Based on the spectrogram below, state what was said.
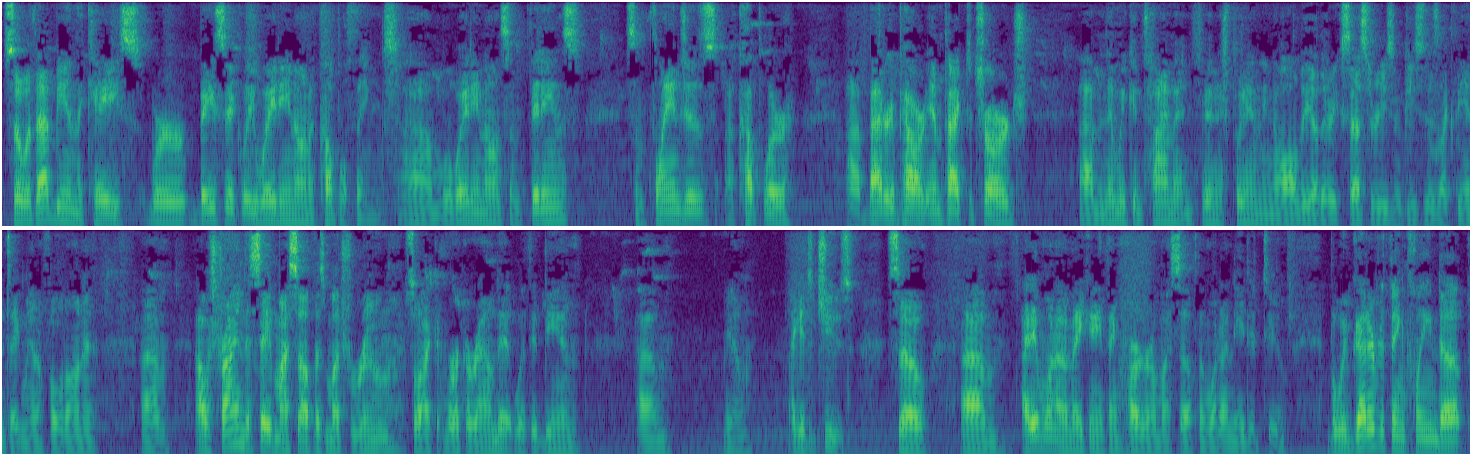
So with that being the case, we're basically waiting on a couple things. Um, we're waiting on some fittings, some flanges, a coupler, uh, battery powered impact to charge. Um, and then we can time it and finish putting, you know, all the other accessories and pieces like the intake manifold on it. Um, I was trying to save myself as much room so I could work around it with it being, um, you know, I get to choose. So um, I didn't want to make anything harder on myself than what I needed to. But we've got everything cleaned up.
